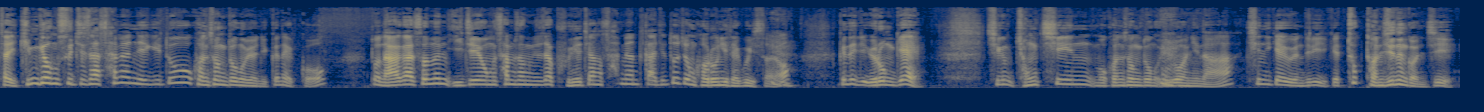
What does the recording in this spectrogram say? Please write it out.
자, 이 김경수 지사 사면 얘기도 권성동 의원이 꺼냈고 또 나아가서는 이재용 삼성전자 부회장 사면까지도 좀 거론이 되고 있어요. 네. 근데 이제 이런 게 지금 정치인 뭐 권성동 네. 의원이나 친이계 의원들이 이렇게 툭 던지는 건지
